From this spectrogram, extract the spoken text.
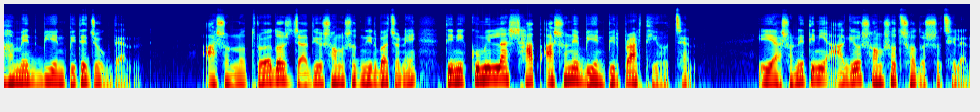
আহমেদ বিএনপিতে যোগ দেন। আসন্ন ত্রয়োদশ জাতীয় সংসদ নির্বাচনে তিনি কুমিল্লা সাত আসনে বিএনপির প্রার্থী হচ্ছেন। এই আসনে তিনি আগেও সংসদ সদস্য ছিলেন।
